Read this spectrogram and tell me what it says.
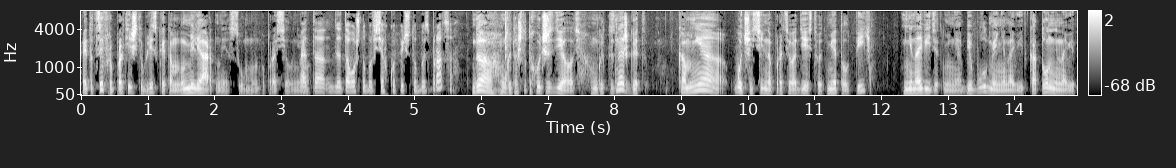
эта цифра практически близкая, там, ну, миллиардные суммы он попросил у него. Это для того, чтобы всех купить, чтобы избраться? Да, он говорит, а что ты хочешь сделать? Он говорит, ты знаешь, говорит, ко мне очень сильно противодействует Metal Пи, ненавидят меня, Бибул меня ненавидит, Катон ненавидит.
